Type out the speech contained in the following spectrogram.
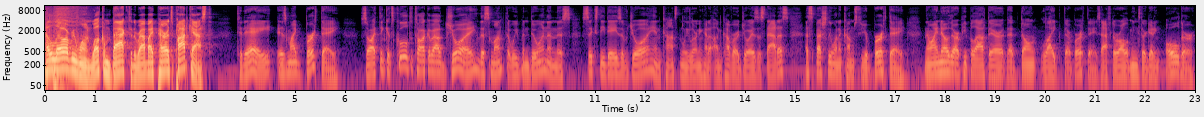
Hello, everyone. Welcome back to the Rabbi Peretz podcast. Today is my birthday. So I think it's cool to talk about joy this month that we've been doing and this 60 days of joy and constantly learning how to uncover our joy as a status, especially when it comes to your birthday. Now, I know there are people out there that don't like their birthdays. After all, it means they're getting older.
